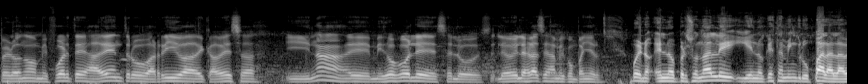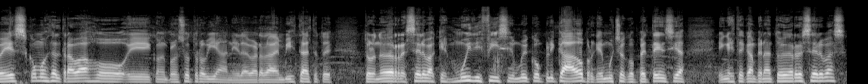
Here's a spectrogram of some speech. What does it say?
pero no, mi fuerte es adentro, arriba, de cabeza. Y nada, eh, mis dos goles se los, le doy las gracias a mis compañeros. Bueno, en lo personal y en lo que es también grupal a la vez, ¿cómo está el trabajo eh, con el profesor Troviani, la verdad, en vista de este torneo de reserva que es muy difícil, muy complicado, porque hay mucha competencia en este campeonato de reservas?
